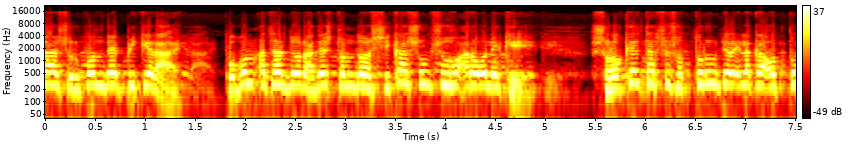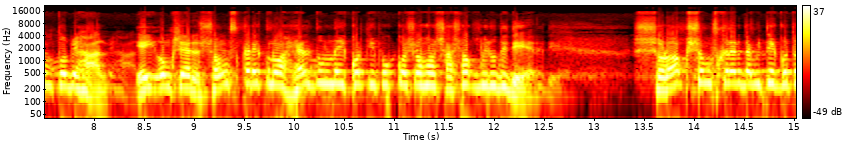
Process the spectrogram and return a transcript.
দাস, রূপন দেব পি কে রায়, পবন আচার্য, রাজেশ চন্দ্র, শিখা সোম সহ আরও অনেকে। সড়কের চারশো সত্তর মিটার এলাকা অত্যন্ত বেহাল। এই অংশের সংস্কারে কোনো হেলদুল নেই কর্তৃপক্ষ সহ শাসক বিরোধীদের। সড়ক সংস্কারের দাবিতে গত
